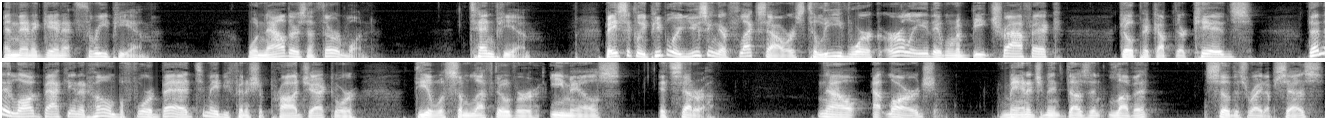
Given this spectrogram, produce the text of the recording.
and then again at 3 p.m. Well, now there's a third one, 10 p.m. Basically, people are using their flex hours to leave work early. They want to beat traffic, go pick up their kids. Then they log back in at home before bed to maybe finish a project or deal with some leftover emails, etc. Now, at large, management doesn't love it, so this write-up says,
